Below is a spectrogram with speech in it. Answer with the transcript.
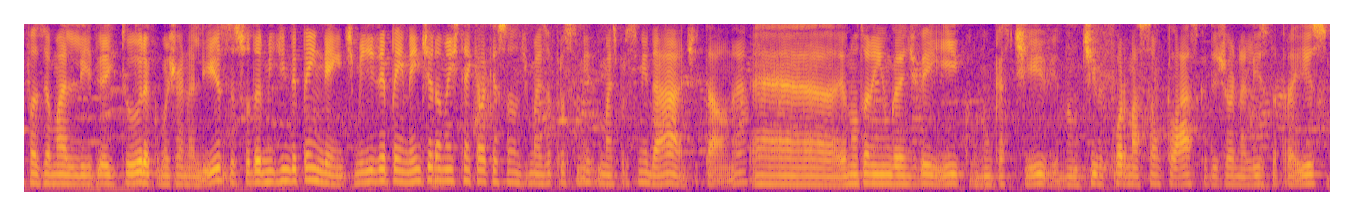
fazer uma leitura como jornalista, eu sou da mídia independente. Mídia independente geralmente tem aquela questão de mais, proximidade, mais proximidade e tal, né? É, eu não tô em nenhum grande veículo, nunca tive, não tive formação clássica de jornalista para isso.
